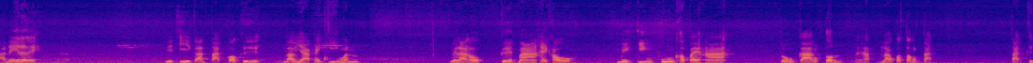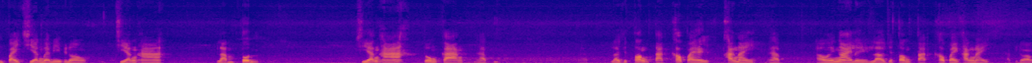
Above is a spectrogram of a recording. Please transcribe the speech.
อันนี้เลย วิธีการตัดก็คือเราอยากให้กิ่งมัน เวลาเขาเกิดมาให้เขามีกิ่งพุ่งเข้าไปหาตรงกลางต้นนะครับ เราก็ต้องตัดตัดขึ้นไปเฉียงแบบนี้พี่น้องเฉียงหาลำต้น เฉียงหา ตรงกลางนะครับเราจะต้องตัดเข้าไปข้างในนะครับ เอาง่ายๆเลย เราจะต้องตัดเข้าไปข้างในครับพี่น้อง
